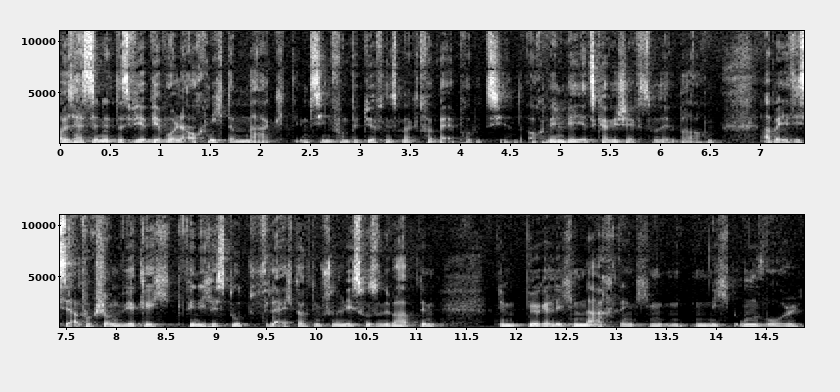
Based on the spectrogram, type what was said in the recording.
Aber das heißt ja nicht, dass wir, wir wollen auch nicht am Markt im Sinn vom Bedürfnismarkt vorbei produzieren, auch wenn wir jetzt kein Geschäftsmodell brauchen. Aber es ist einfach schon wirklich, finde ich, es tut vielleicht auch dem Journalismus und überhaupt dem, dem bürgerlichen Nachdenken nicht unwohl,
